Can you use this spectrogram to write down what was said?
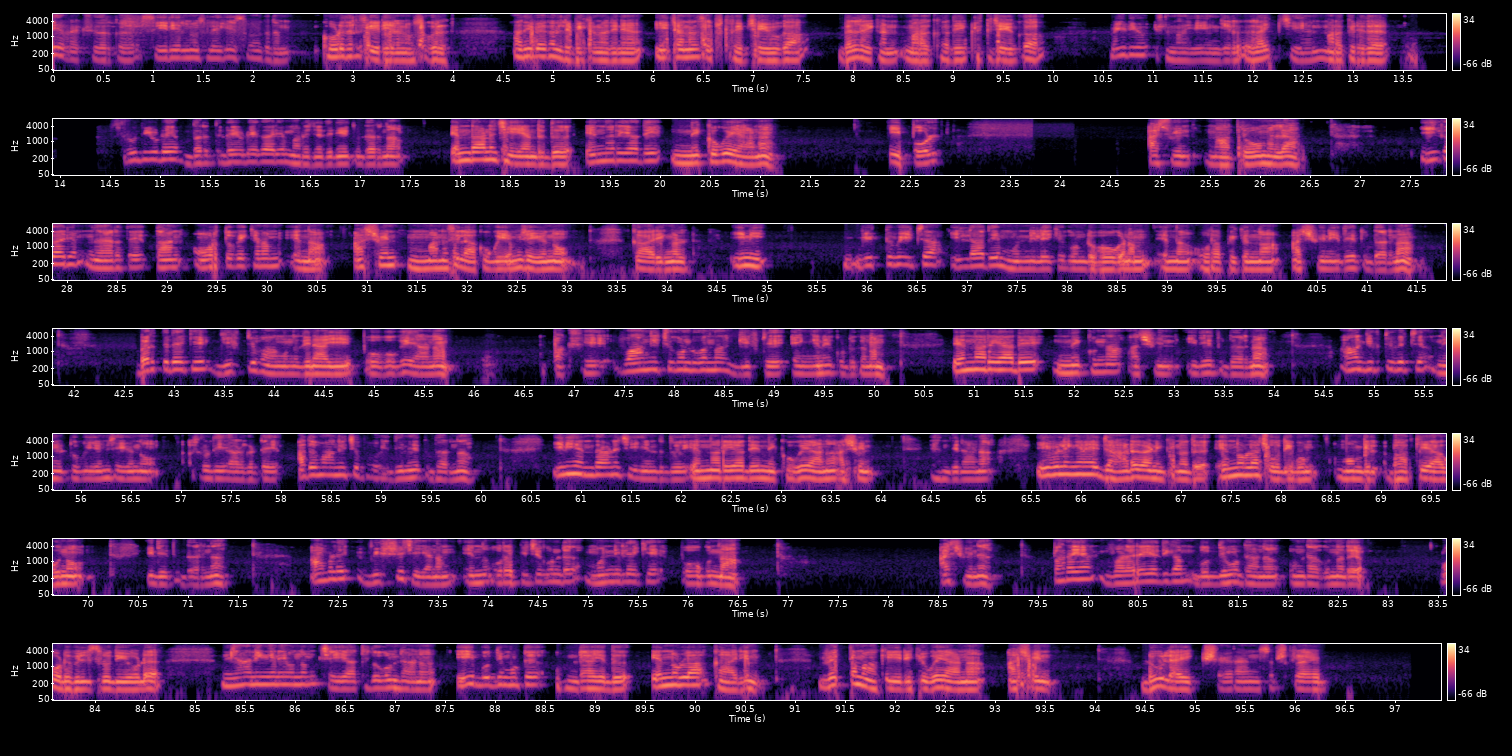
പ്രിയ പ്രേക്ഷകർക്ക് സീരിയൽ ന്യൂസിലേക്ക് സ്വാഗതം. കൂടുതൽ സീരിയൽ ന്യൂസുകൾ അതിവേഗം ലഭിക്കുന്നതിന് ഈ ചാനൽ സബ്സ്ക്രൈബ് ചെയ്യുക ബെൽ ഐക്കൺ മറക്കാതെ ക്ലിക്ക് ചെയ്യുക. വീഡിയോ ഇഷ്ടമായി എങ്കിൽ ലൈക്ക് ചെയ്യാൻ മറക്കരുത്. ശ്രുതിയുടെ ബർത്ത്ഡേയുടെ കാര്യം അറിഞ്ഞതിനെ തുടർന്ന് എന്താണ് ചെയ്യേണ്ടത് എന്നറിയാതെ നിൽക്കുകയാണ്. ഇപ്പോൾ അശ്വിൻ മാത്രവുമല്ല ഈ കാര്യം നേരത്തെ താൻ ഓർത്തു വെക്കണം എന്ന് അശ്വിൻ മനസ്സിലാക്കുകയും ചെയ്യുന്നു. കാര്യങ്ങൾ ഇനി വിട്ടുവീഴ്ച ഇല്ലാതെ മുന്നിലേക്ക് കൊണ്ടുപോകണം എന്ന് ഉറപ്പിക്കുന്ന അശ്വിൻ ഇതേ തുടർന്ന് ബർത്ത്ഡേക്ക് ഗിഫ്റ്റ് വാങ്ങുന്നതിനായി പോവുകയാണ്. പക്ഷേ വാങ്ങിച്ചു കൊണ്ടുവന്ന ഗിഫ്റ്റ് എങ്ങനെ കൊടുക്കണം എന്നറിയാതെ നിൽക്കുന്ന അശ്വിൻ ഇതേ തുടർന്ന് ആ ഗിഫ്റ്റ് വെച്ച് നീട്ടുകയും ചെയ്യുന്നു. ശ്രുതി ആകട്ടെ അത് വാങ്ങിച്ചു പോയി. ഇതിനെ തുടർന്ന് ഇനി എന്താണ് ചെയ്യേണ്ടത് എന്നറിയാതെ നിൽക്കുകയാണ് അശ്വിൻ. എന്തിനാണ് ഇവളിങ്ങനെ ജാട കാണിക്കുന്നത് എന്നുള്ള ചോദ്യവും മുമ്പിൽ ബാക്കിയാകുന്നു. ഇതേ തുടർന്ന് അവളെ വിഷ് ചെയ്യണം എന്ന് ഉറപ്പിച്ചുകൊണ്ട് മുന്നിലേക്ക് പോകുന്ന അശ്വിന് പറയാൻ വളരെയധികം ബുദ്ധിമുട്ടാണ് ഉണ്ടാകുന്നത്. ഒടുവിൽ ശ്രുതിയോട് ഞാൻ ഇങ്ങനെയൊന്നും ചെയ്യാത്തത് കൊണ്ടാണ് ഈ ബുദ്ധിമുട്ട് ഉണ്ടായത് എന്നുള്ള കാര്യം വ്യക്തമാക്കിയിരിക്കുകയാണ് Ashwin. Do like share and subscribe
